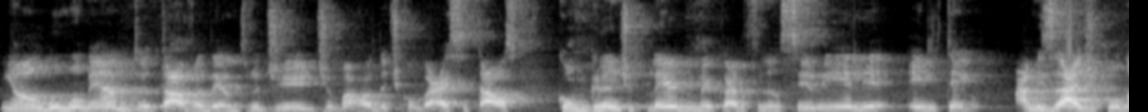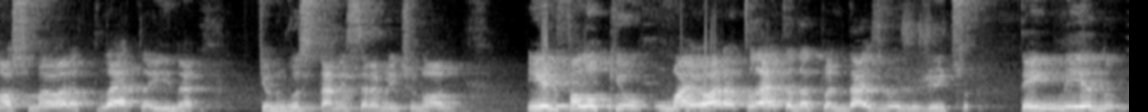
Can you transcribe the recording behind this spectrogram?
em algum momento eu estava dentro de, de uma roda de conversa e tal, com um grande player do mercado financeiro e ele, ele tem amizade com o nosso maior atleta aí, né? Que eu não vou citar necessariamente o nome. E ele falou que o, o maior atleta da atualidade no jiu-jitsu tem medo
